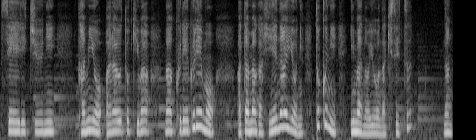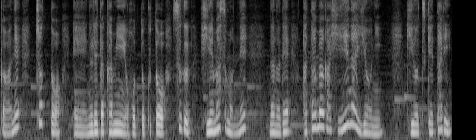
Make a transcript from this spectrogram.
生理中に髪を洗う時はまあくれぐれも頭が冷えないように特に今のような季節なんかはねちょっと、えー、濡れた髪をほっとくとすぐ冷えますもんね。なので頭が冷えないように気をつけたり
